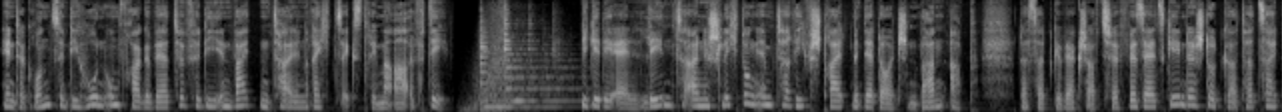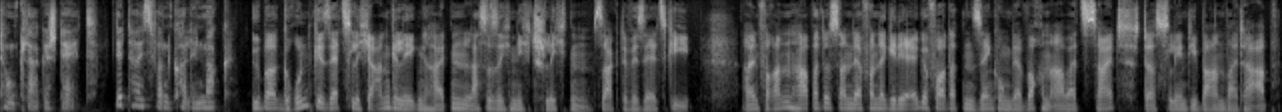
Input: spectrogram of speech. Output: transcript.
Hintergrund sind die hohen Umfragewerte für die in weiten Teilen rechtsextreme AfD. Die GDL lehnt eine Schlichtung im Tarifstreit mit der Deutschen Bahn ab. Das hat Gewerkschaftschef Weselski in der Stuttgarter Zeitung klargestellt. Details von Colin Mock. Über grundgesetzliche Angelegenheiten lasse sich nicht schlichten, sagte Weselski. Allen voran hapert es an der von der GDL geforderten Senkung der Wochenarbeitszeit. Das lehnt die Bahn weiter ab.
